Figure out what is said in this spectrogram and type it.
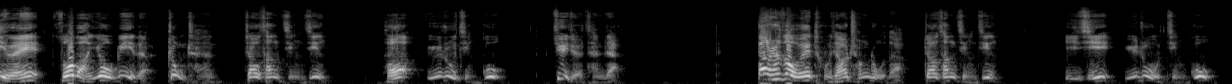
以为左膀右臂的重臣招仓景镜和鱼住景固拒绝参战。当时作为土桥城主的招仓景镜以及鱼住景固，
